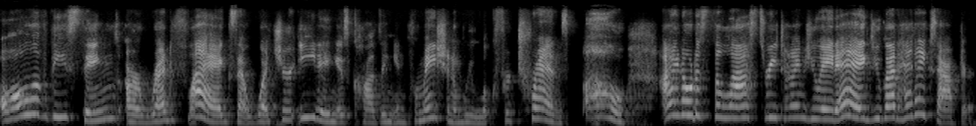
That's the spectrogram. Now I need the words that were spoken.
all of these things are red flags that what you're eating is causing inflammation and we look for trends. Oh, I noticed the last 3 times you ate eggs, you got headaches after.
